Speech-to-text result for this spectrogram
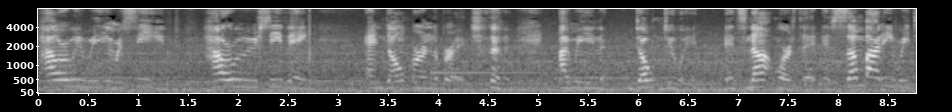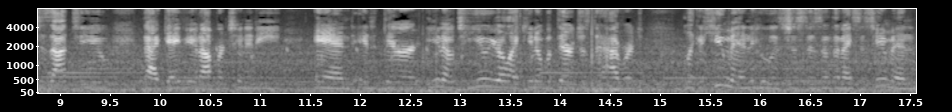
How are we being received? How are we receiving? And don't burn the bridge. I mean don't do it. It's not worth it. If somebody reaches out to you that gave you an opportunity and it, they're you know to you you're like you know but they're just an average like a human who is just isn't the nicest human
